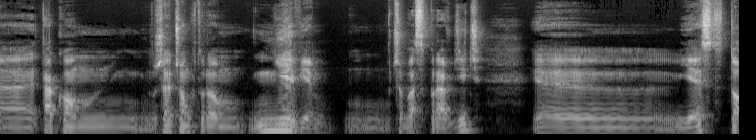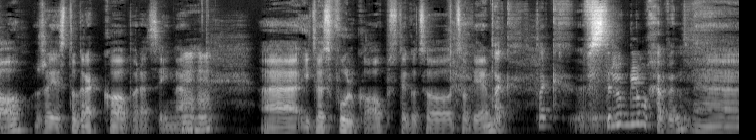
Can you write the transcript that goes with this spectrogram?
e, taką rzeczą, którą nie wiem, m, trzeba sprawdzić, e, jest to, że jest to gra kooperacyjna. E, I to jest full coop, z tego co, co wiem. Tak, tak w stylu Gloomhaven. E,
